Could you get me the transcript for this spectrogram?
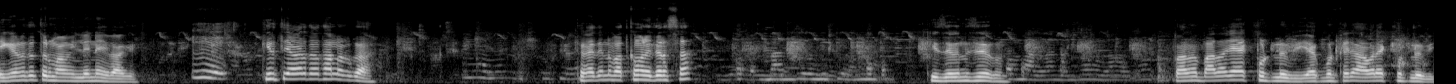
এই কারণে তো তোর মা মিললে নাই বাগে ಕೀರ್ತಿ ಯಾವಾಗ ತಗೋತಾಲ ಅವ್ರಗ ভাত ಬತ್ಕೊಂಬಲ್ಲ ಇದ್ದಾರ ಸ কি যেগুন যেগুন পারমে বাদাকে এক ফুট লবি, এক ফুট খাইলে আবার এক ফুট লবি।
